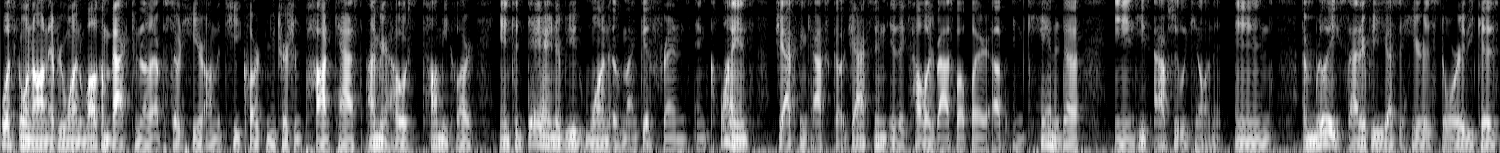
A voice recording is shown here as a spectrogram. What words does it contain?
What's going on, everyone? Welcome back to another episode here on the T. Clark Nutrition Podcast. I'm your host, Tommy Clark, and today I interviewed one of my good friends and clients, Jackson Kasko. Jackson is a college basketball player up in Canada, and he's absolutely killing it. And I'm really excited for you guys to hear his story because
